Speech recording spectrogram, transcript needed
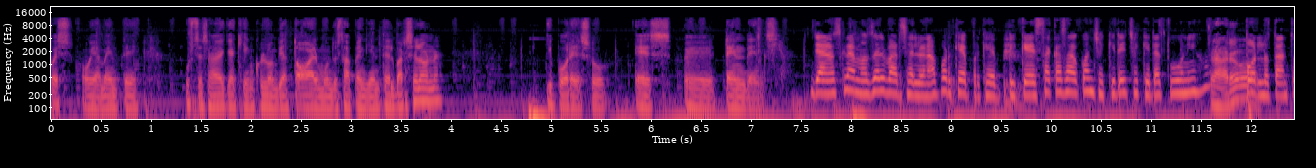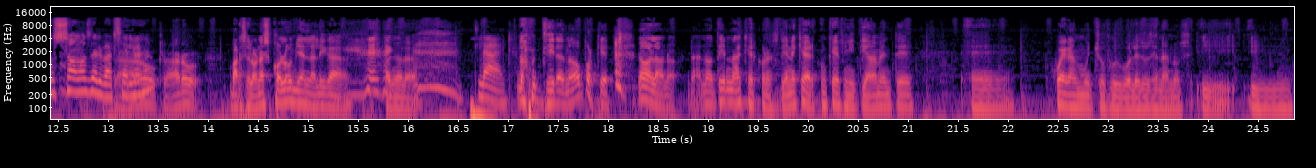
pues, obviamente, usted sabe que aquí en Colombia todo el mundo está pendiente del Barcelona y por eso es eh, tendencia. Ya nos creemos del Barcelona, ¿por qué? Porque Piqué está casado con Shakira y Shakira tuvo un hijo. Claro. Por lo tanto, somos del Barcelona. Claro, claro. Barcelona es Colombia en la Liga Española. Claro. No, mentira, no, porque. No, no, no, no tiene nada que ver con eso. Tiene que ver con que definitivamente eh, juegan mucho fútbol esos enanos y, y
